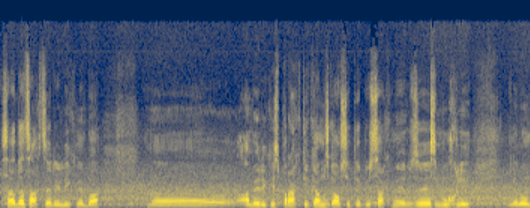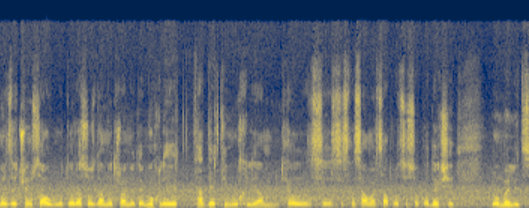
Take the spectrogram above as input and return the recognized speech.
სადაც აღწერილი იქნება ამერიკის პრაქტიკა მსგავსი ტიპის საქმეებზე მუხლი რომელზეც ჩვენ საუბრობთ 238 მუხლი ერთადერთი მუხლია მთელ სისხლისამართლ საპროცესო კოდექსში რომელიც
